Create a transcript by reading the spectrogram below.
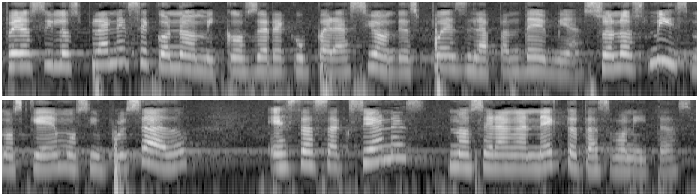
pero si los planes económicos de recuperación después de la pandemia son los mismos que hemos impulsado, estas acciones no serán anécdotas bonitas.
